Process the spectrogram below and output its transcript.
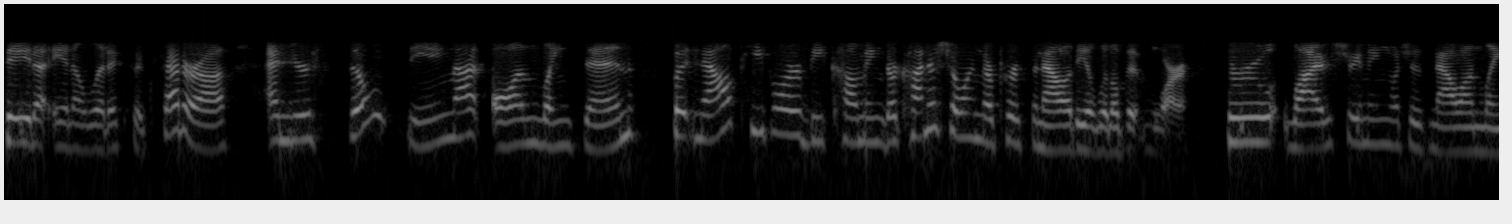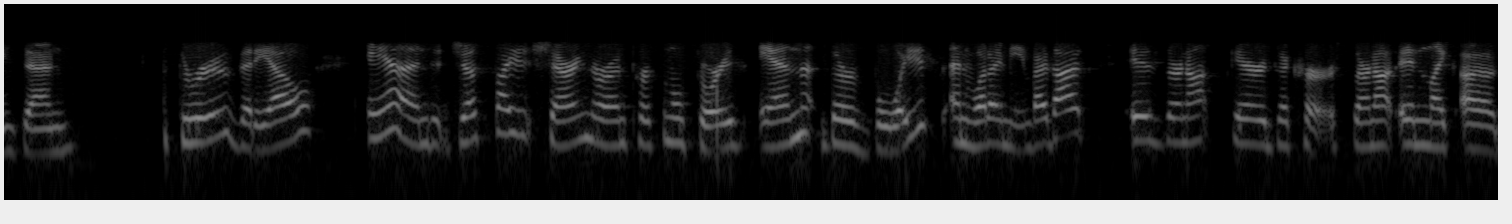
data analytics, et cetera. And you're still seeing that on LinkedIn, but now people are becoming, they're kind of showing their personality a little bit more through live streaming, which is now on LinkedIn, through video, and just by sharing their own personal stories in their voice. And what I mean by that is they're not scared to curse. They're not in like a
